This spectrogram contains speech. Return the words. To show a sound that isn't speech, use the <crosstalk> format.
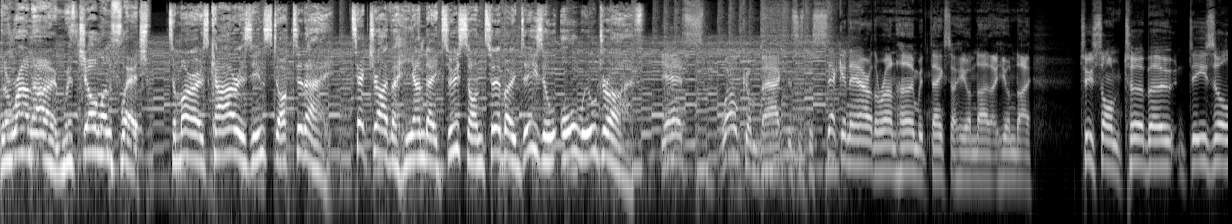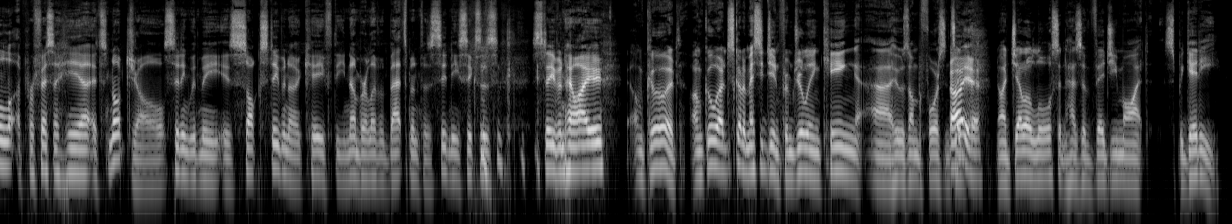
The Run Home with Joel and Fletch. Tomorrow's car is in stock today. Tech driver Hyundai Tucson Turbo Diesel All Wheel Drive. Yes, welcome back. This is the second hour of the run home with thanks to Hyundai, the Hyundai Tucson Turbo Diesel. A professor here. It's not Joel. Sitting with me is Sock Stephen O'Keefe, the number 11 batsman for the Sydney Sixers. <laughs> Stephen, how are you? I'm good. I'm good. I just got a message in from Julian King, uh, who was on before us, and said Oh, yeah. Nigella Lawson has a Vegemite spaghetti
